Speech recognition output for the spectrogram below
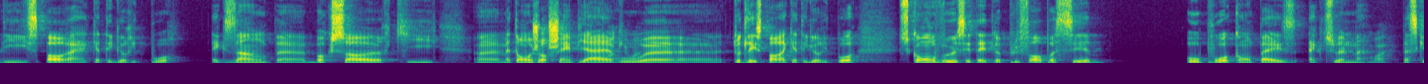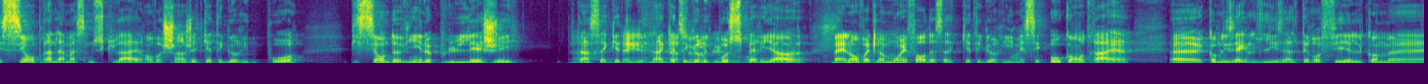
des sports à catégorie de poids. Exemple, euh, boxeur qui, euh, mettons Georges Saint-Pierre ou euh, tous les sports à catégorie de poids. Ce qu'on veut, c'est être le plus fort possible au poids qu'on pèse actuellement. Ouais. Parce que si on prend de la masse musculaire, on va changer de catégorie de poids. Puis si on devient le plus léger dans, sa catég- dans- la catégorie de poids supérieure, ben là, on va être le moins fort de cette catégorie. Ouais, Mais c'est au contraire, euh, comme les, les haltérophiles, comme euh,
